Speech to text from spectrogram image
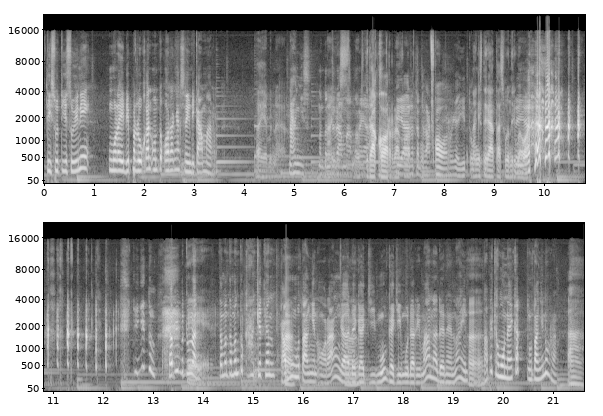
tisu-tisu ini mulai diperlukan untuk orang yang sering di kamar Ah iya benar. nangis nonton Nangis, drama Korea drakor, iya drakor. nonton drakor kayak gitu Nangis dari atas bukan dari Iya. bawah. kayak gitu tapi betulan Iya, iya. teman-teman tuh kaget kan kamu Ah. ngutangin orang nggak ada Ah. gajimu gajimu dari mana dan lain-lain Ah. tapi kamu nekat ngutangin orang Ah,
